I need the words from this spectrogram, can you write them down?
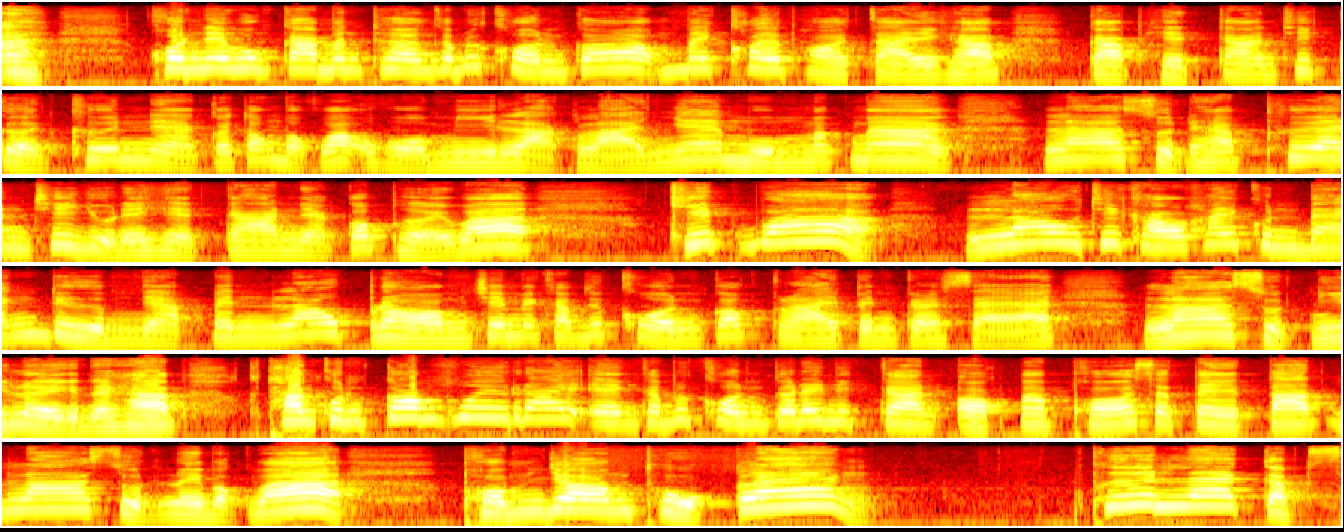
อะคนในวงการบันเทิงครับทุกคนก็ไม่ค่อยพอใจครับกับเหตุการณ์ที่เกิดขึ้นเนี่ยก็ต้องบอกว่าโอ้โหมีหลากหลายแง่มุมมาก ๆ ล่าสุดนะครับเพื่อนที่อยู่ในเหตุการณ์เนี่ยก็เผยว่าคิดว่าเหล้าที่เขาให้คุณแบงค์ดื่มเนี่ยเป็นเหล้าปลอมใช่ไหมครับทุกคนก็กลายเป็นกระแสล่าสุดนี้เลยนะครับ ทางคุณก้องห้วยไร่เองครับทุกคนก็ได้มีการออกมาโพสต์สเตตัสล่าสุดเลยบอกว่า ผมยอมถูกแกล้ง เพื่อแลกกับเศ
